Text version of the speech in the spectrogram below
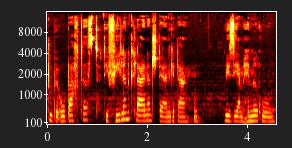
Du beobachtest die vielen kleinen Sterngedanken, wie sie am Himmel ruhen.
